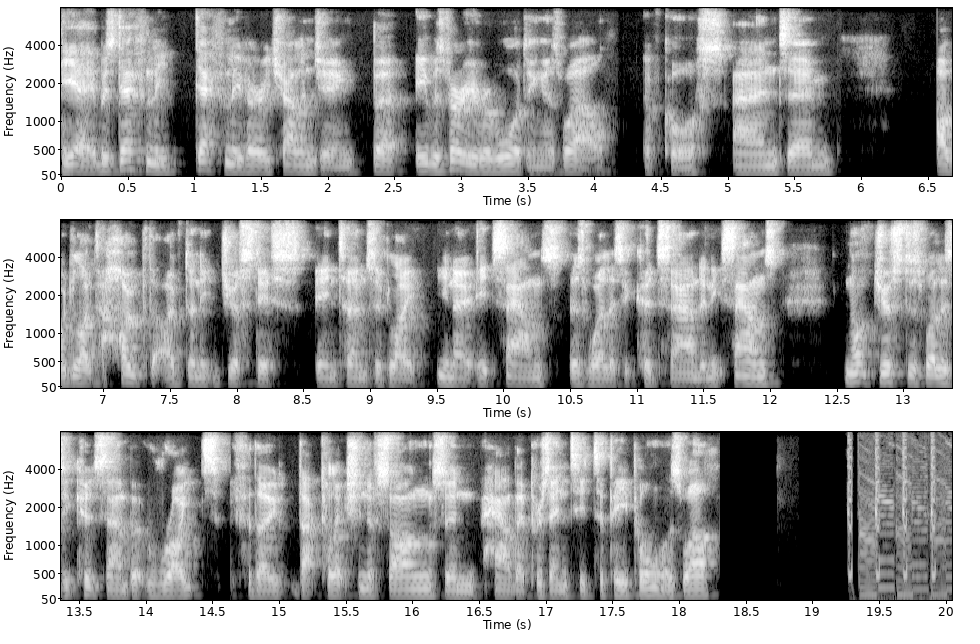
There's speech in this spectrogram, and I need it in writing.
yeah it was definitely definitely very challenging but it was very rewarding as well of course. And um, i would like to hope that i've done it justice in terms of like you know it sounds as well as it could sound. And it sounds not just as well as it could sound, but right for that collection of songs and how they're presented to people as well. The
